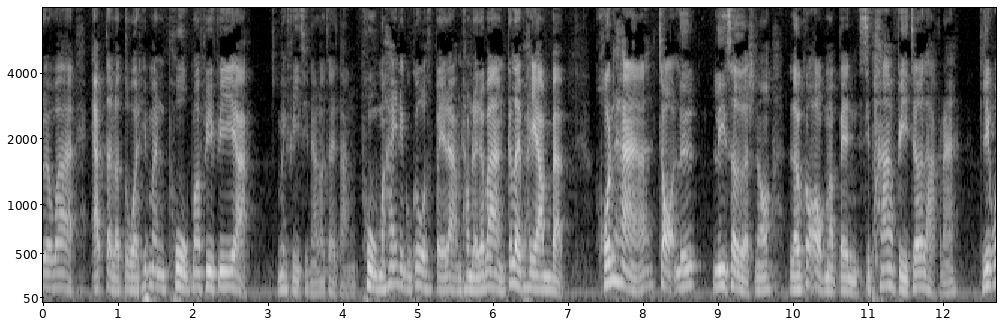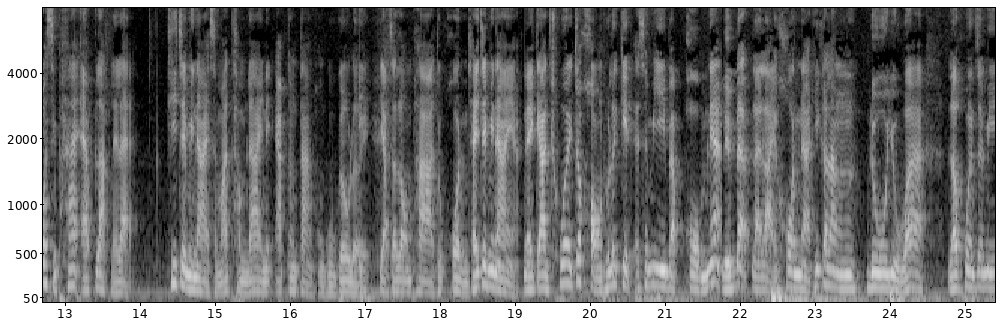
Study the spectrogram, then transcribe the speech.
ด้วยว่าแอปแต่ละตัวที่มันผูกมาฟรีๆอะไม่ฟรีสินะเราจ่ายตังค์ผูกมาให้ใน Google Space มันทำอะไรได้บ้าง ก็เลยพยายามแบบค้นหาเจาะลึก research เนาะแล้วก็ออกมาเป็น 15 ฟีเจอร์หลักนะ เรียกว่า 15 แอปหลักเลยแหละ ที่ Gemini สามารถทำได้ในแอปต่างๆของ Google เลย อยากจะลองพาทุกคนใช้ Gemini อะในการช่วยเจ้าของธุรกิจ SME แบบผมเนี่ยหรือแบบหลาย ๆ คนน่ะที่กำลังดูอยู่ว่า เราควรจะมี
